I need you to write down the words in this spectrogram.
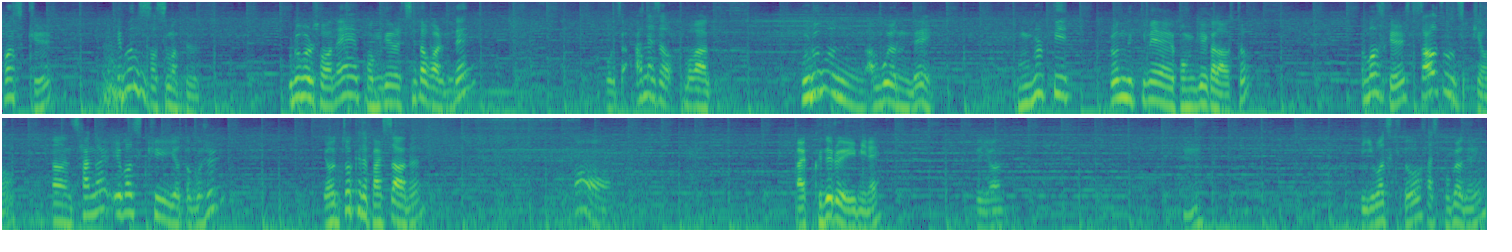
2번 스킬 헤븐즈 서스먼트. 무릎을 소환해 번개를 친다고 하는데 뭐 자- 하늘에서 뭐가 구름은 안 보였는데 검불빛 그런 느낌의 번개가 나왔죠 3번 스킬 사우드 스피어 는 상을 1번 스킬이었던 것을 연쪽해서 발사하는 어. 말 그대로의 의미네. 그 연. 음. 이번 스키도 다시 보면은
